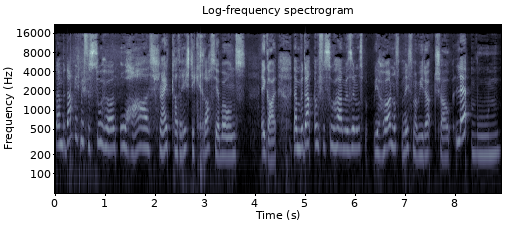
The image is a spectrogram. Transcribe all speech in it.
Dann bedanke ich mich fürs Zuhören. Oha, es schneit gerade richtig krass hier bei uns. Egal. Dann bedanke ich mich fürs Zuhören. Wir sehen uns, wir hören uns beim nächsten Mal wieder. Ciao, Le Moon.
